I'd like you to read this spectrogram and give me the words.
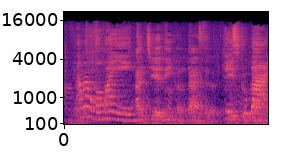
好那让我们欢迎安介立恒带来的《Kiss Goodbye》。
